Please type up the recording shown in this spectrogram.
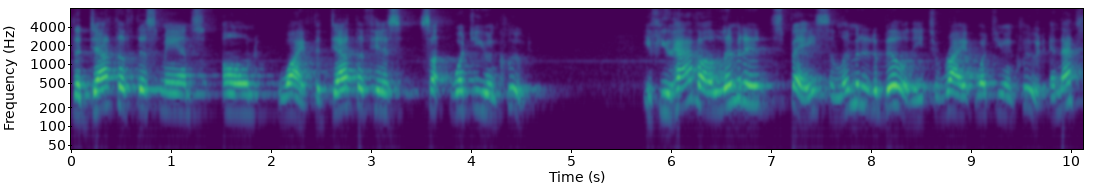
The death of this man's own wife, the death of his son, what do you include? If you have a limited space, a limited ability to write, what do you include? And that's,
